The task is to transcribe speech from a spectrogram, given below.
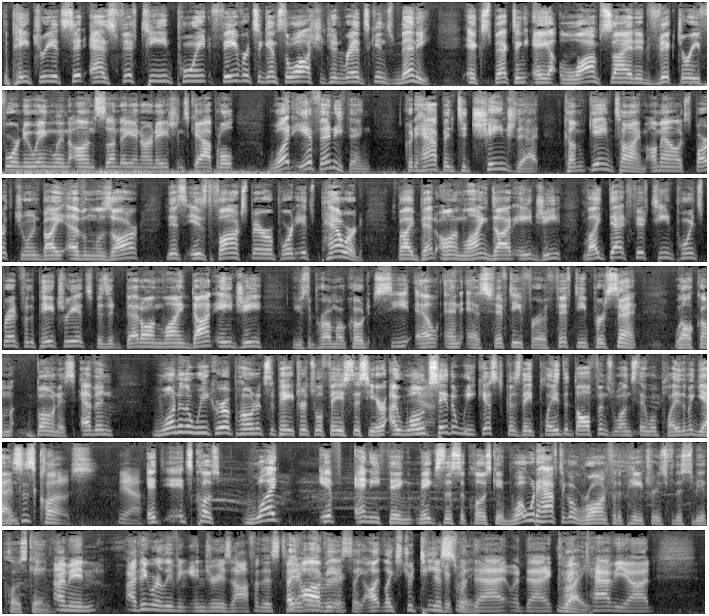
The Patriots sit as 15 point favorites against the Washington Redskins, many expecting a lopsided victory for New England on Sunday in our nation's capital. What, if anything, could happen to change that come game time? I'm Alex Barth, joined by Evan Lazar. This is the Foxborough Report. It's powered by betonline.ag. Like that 15 point spread for the Patriots, visit betonline.ag. Use the promo code CLNS50 for a 50% welcome bonus. Evan, one of the weaker opponents the Patriots will face this year. I won't Yeah. say the weakest because they played the Dolphins once. They will play them again. This is close. Yeah. It, it's close. What, if anything, makes this a close game? What would have to go wrong for the Patriots for this to be a close game? I mean, I think we're leaving injuries off of this I- table. obviously, uh, like strategically. Just with that, with that ca- Right. caveat.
